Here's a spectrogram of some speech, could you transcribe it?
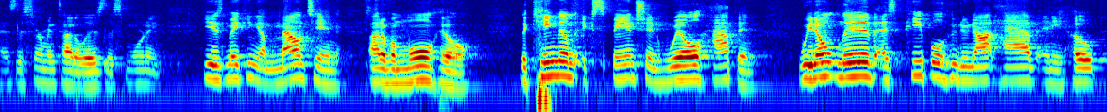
as the sermon title is this morning. He is making a mountain out of a molehill. The kingdom expansion will happen. We don't live as people who do not have any hope.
